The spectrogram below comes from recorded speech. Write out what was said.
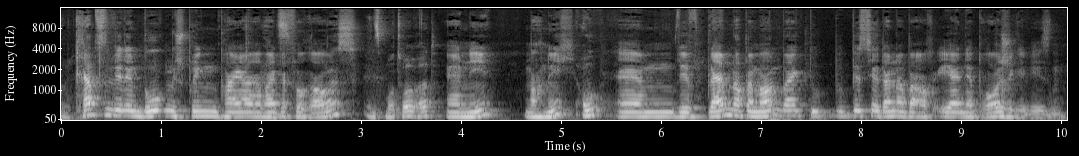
cool. Kratzen wir den Bogen, springen ein paar Jahre weiter voraus. Ins Motorrad. Äh, nee, noch nicht. Oh. Ähm, wir bleiben noch beim Mountainbike. Du, du bist ja dann aber auch eher in der Branche gewesen.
